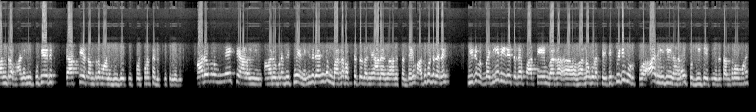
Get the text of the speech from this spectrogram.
തന്ത്രം അല്ലെങ്കിൽ പുതിയൊരു രാഷ്ട്രീയ തന്ത്രമാണ് ബി ജെ പി ഇപ്പോൾ പുറത്തെടുത്തിരിക്കുന്നത്. ആരോപണം ഉന്നയിച്ചയാളെയും ആരോപണ വിധേയനെ ഇത് രണ്ടും ഭരണപക്ഷത്ത് തന്നെയാണ് എന്നതാണ് ശ്രദ്ധേയം. അതുകൊണ്ട് തന്നെ ഇത് വലിയ രീതിയിൽ തന്നെ പാർട്ടിയെയും ഭരണ ഭരണകൂടത്തേക്ക് പിടിമുറുക്കുക. ആ രീതിയിലാണ് ഇപ്പോൾ ബി ജെ പി ഒരു തന്ത്രവുമായി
